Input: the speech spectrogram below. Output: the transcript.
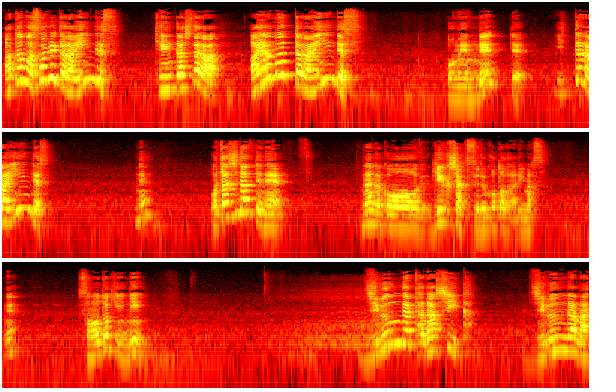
頭下げたらいいんです。喧嘩したら謝ったらいいんです。ごめんねって言ったらいいんです。ね。私だってねなんかこうギクシャクすることがあります。ね。その時に自分が正しいか自分が間違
